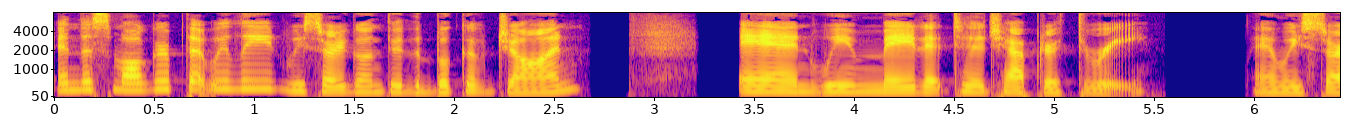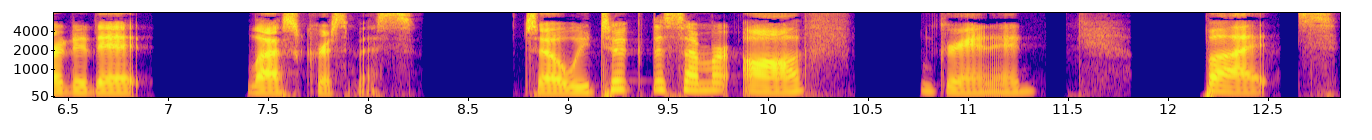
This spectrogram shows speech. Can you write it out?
in the small group that we lead. We started going through the book of John and we made it to chapter three and we started it last Christmas. So we took the summer off, granted, but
